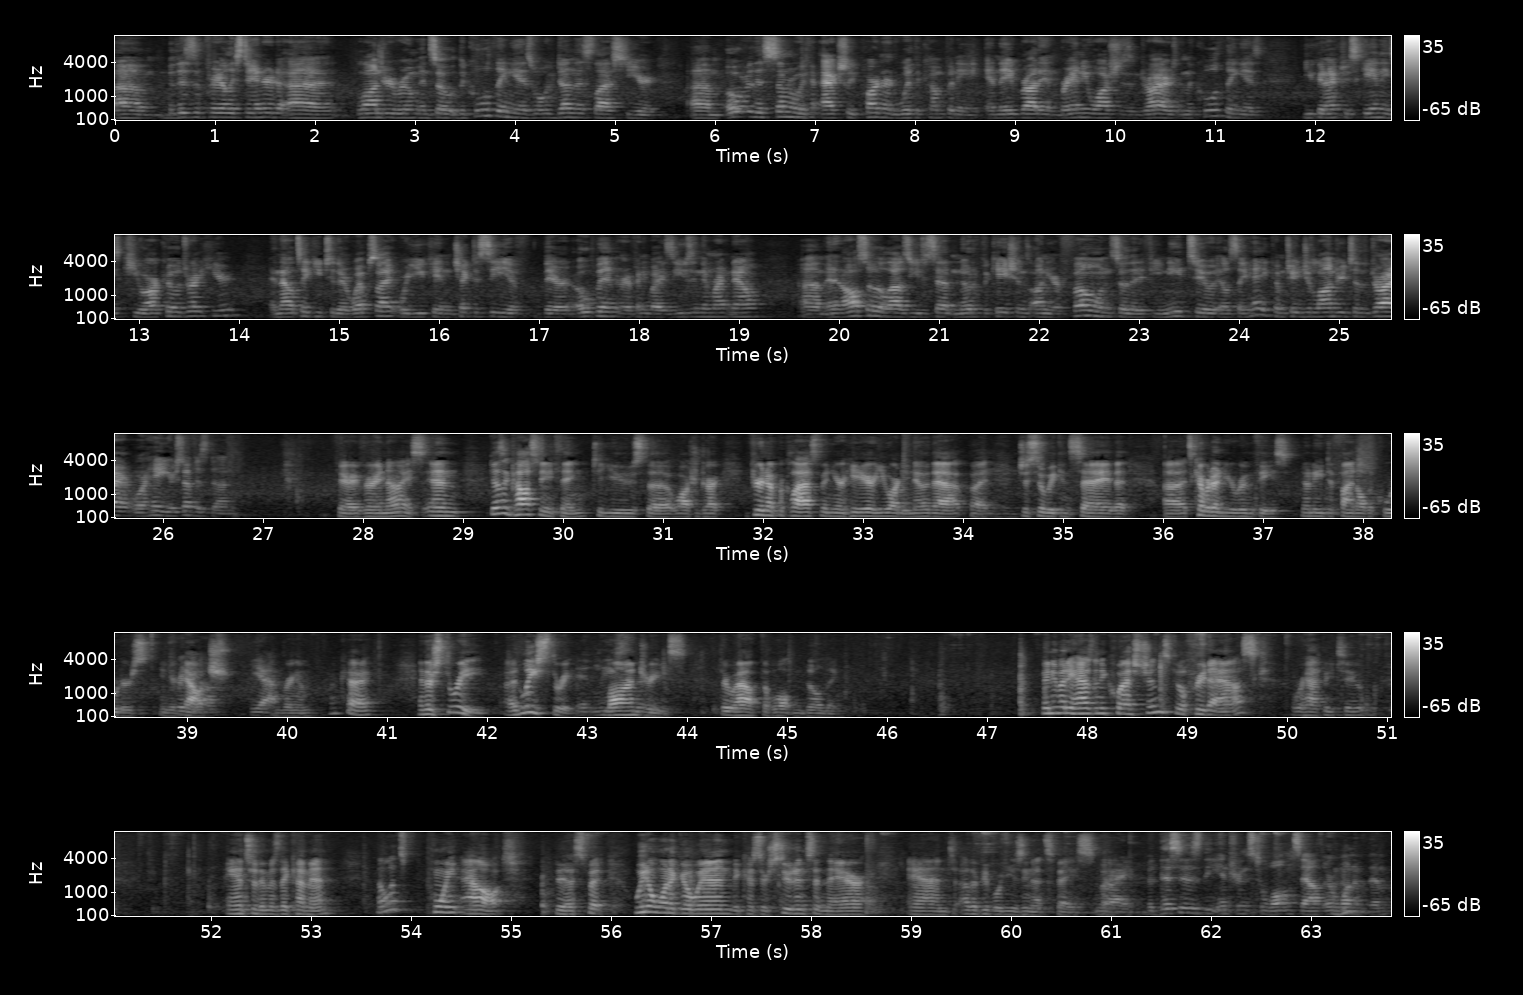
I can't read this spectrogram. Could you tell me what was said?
um, but this is a fairly standard uh, laundry room. And so the cool thing is, what we've done this last year. Um, over this summer, we've actually partnered with a company, and they brought in brand new washers and dryers. And the cool thing is, you can actually scan these QR codes right here, and that'll take you to their website where you can check to see if they're open or if anybody's using them right now. Um, and it also allows you to set up notifications on your phone so that if you need to, it'll say, "Hey, come change your laundry to the dryer," or "Hey, your stuff is done." Very, very nice. And it doesn't cost anything to use the washer dryer. If you're an upperclassman, you're here, you already know that, but Mhm. just so we can say that uh, it's covered under your room fees. No need to find all the quarters in your Pretty couch Yeah. and bring them. Okay. And there's three, at least three, At least laundries throughout the Walton building. If anybody has any questions, feel free to ask. We're happy to answer them as they come in. Now let's point out this, but we don't want to go in because there's students in there and other people are using that space. But- Right, but this is the entrance to Walton South, or one of them,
